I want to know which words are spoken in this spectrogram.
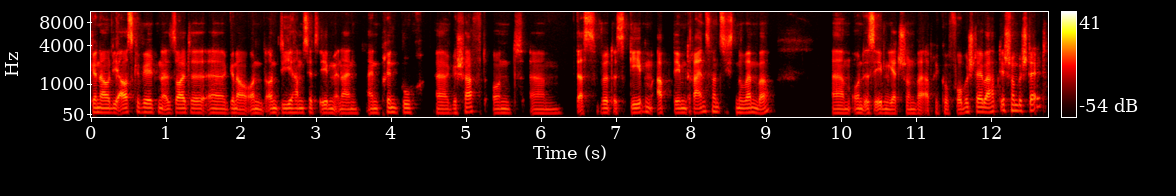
Genau, die Ausgewählten äh, sollte, äh, genau, und, und die haben es jetzt eben in ein, ein Printbuch äh, geschafft und ähm, das wird es geben ab dem 23. November ähm, und ist eben jetzt schon bei Apricot vorbestellbar. Habt ihr schon bestellt?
